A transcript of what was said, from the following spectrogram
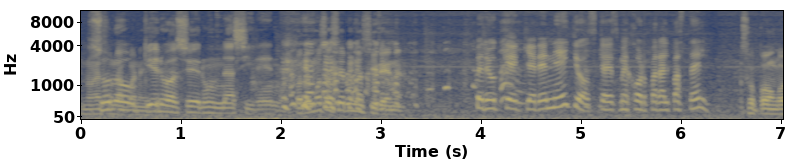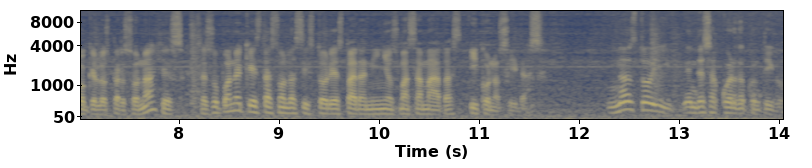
No es Solo quiero hacer una sirena. Podemos hacer una sirena. Pero ¿qué quieren ellos? ¿Qué es mejor para el pastel? Supongo que los personajes. Se supone que estas son las historias para niños más amadas y conocidas. No estoy en desacuerdo contigo.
